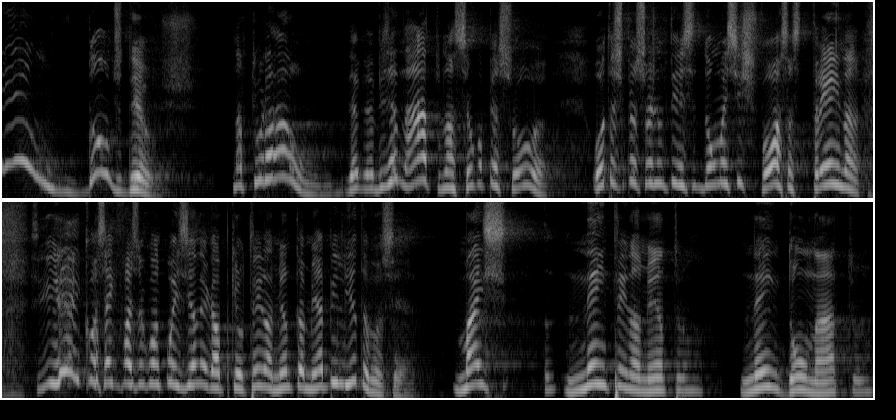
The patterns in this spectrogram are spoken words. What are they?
É um dom de Deus. Natural, às vezes é nato, nasceu com a pessoa. Outras pessoas não têm esse dom, mas se esforçam, treina e consegue fazer alguma coisinha legal, porque o treinamento também habilita você. Mas nem treinamento, nem dom nato,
